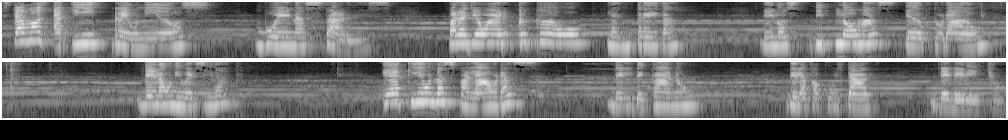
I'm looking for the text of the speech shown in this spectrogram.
Estamos aquí reunidos, buenas tardes, para llevar a cabo la entrega de los diplomas de doctorado de la universidad. He aquí unas palabras del decano de la Facultad de Derecho.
